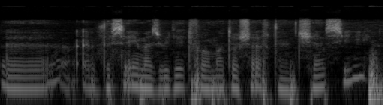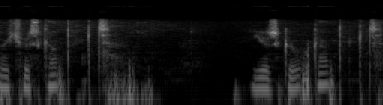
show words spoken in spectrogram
Uh, the same as we did for motor shaft and chassis, we choose contact. Use group contact.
